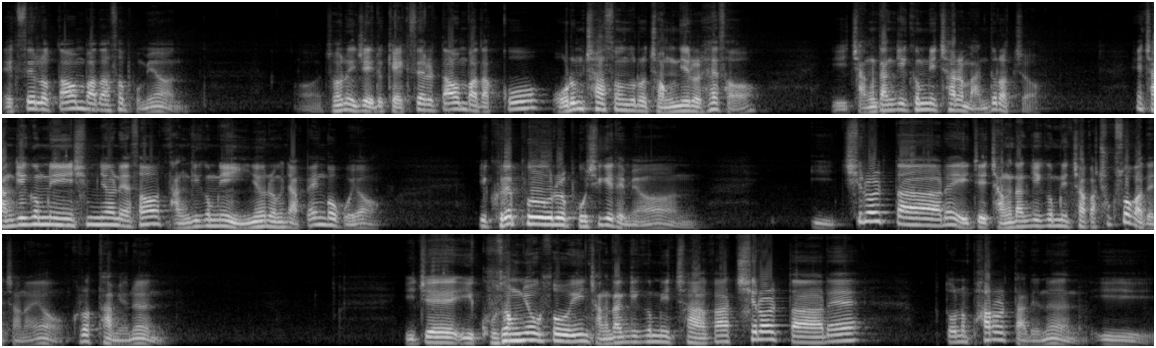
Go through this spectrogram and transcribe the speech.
엑셀로 다운 받아서 보면 어, 저는 이제 이렇게 엑셀을 다운 받았고 오름차순으로 정리를 해서 이 장단기 금리 차를 만들었죠. 장기 금리 10년에서 단기 금리 2년을 그냥 뺀 거고요. 이 그래프를 보시게 되면 이 7월 달에 이제 장단기 금리 차가 축소가 됐잖아요. 그렇다면은 이제 이 구성 요소인 장단기 금리 차가 7월 달에 또는 8월 달에는 이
